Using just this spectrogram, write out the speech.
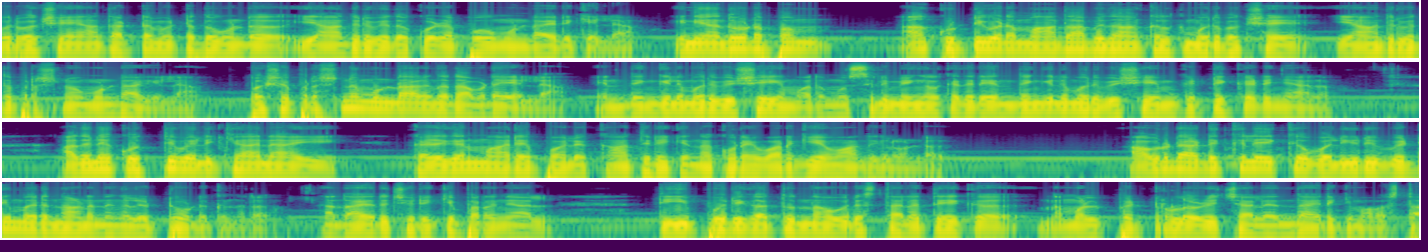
ഒരുപക്ഷെ ആ തട്ടമിട്ടതുകൊണ്ട് യാതൊരുവിധ കുഴപ്പവും ഉണ്ടായിരിക്കില്ല. ഇനി അതോടൊപ്പം ആ കുട്ടിയുടെ മാതാപിതാക്കൾക്കും ഒരുപക്ഷെ യാതൊരുവിധ പ്രശ്നവും ഉണ്ടാകില്ല. പക്ഷെ പ്രശ്നമുണ്ടാകുന്നത് അവിടെയല്ല. എന്തെങ്കിലും ഒരു വിഷയം അത് മുസ്ലിമീങ്ങൾക്കെതിരെ എന്തെങ്കിലും ഒരു വിഷയം കിട്ടിക്കഴിഞ്ഞാൽ അതിനെ കൊത്തിവലിക്കാനായി കഴുകന്മാരെ പോലെ കാത്തിരിക്കുന്ന കുറേ വർഗീയവാദികളുണ്ട്. അവരുടെ അടുക്കിലേക്ക് വലിയൊരു വെടിമരുന്നാണ് നിങ്ങൾ ഇട്ടുകൊടുക്കുന്നത്. അതായത് ചുരുക്കി പറഞ്ഞാൽ തീപ്പൊരി കത്തുന്ന ഒരു സ്ഥലത്തേക്ക് നമ്മൾ പെട്രോൾ ഒഴിച്ചാൽ എന്തായിരിക്കും അവസ്ഥ?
